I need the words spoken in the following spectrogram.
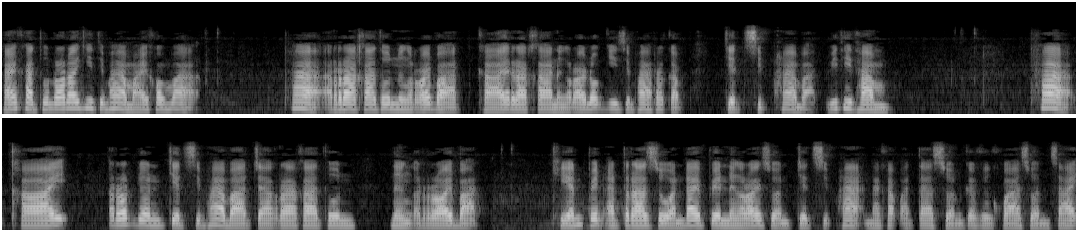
ขายขาดทุนร้อยละ 25 หมายความว่า ถ้าราคาทุน 100 บาท ขายราคา 100ลบ25 เท่ากับ 75 บาท วิธีทำถ้าขายรถยนต์ 75 บาทจากราคาทุน 100 บาท เขียนเป็นอัตราส่วนได้เป็น 100 ส่วน 75 นะครับ อัตราส่วนก็คือขวาส่วนซ้าย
